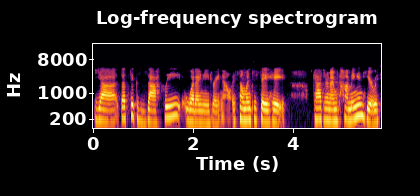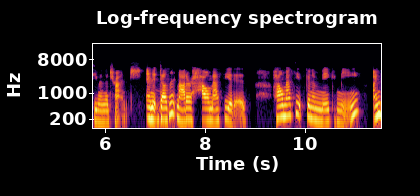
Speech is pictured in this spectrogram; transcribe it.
yeah, that's exactly what I need right now is someone to say, hey, Catherine, I'm coming in here with you in the trench. And it mm-hmm. doesn't matter how messy it is, how messy it's going to make me. I'm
